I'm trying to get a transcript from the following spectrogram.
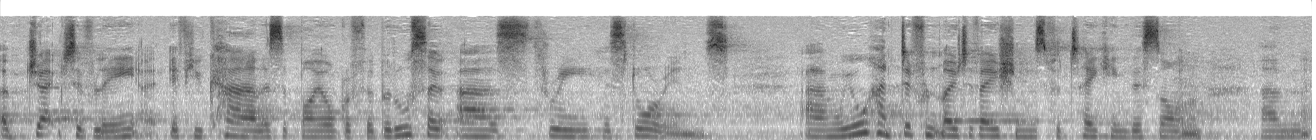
objectively, if you can, as a biographer, but also as three historians. Um, we all had different motivations for taking this on. Um,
